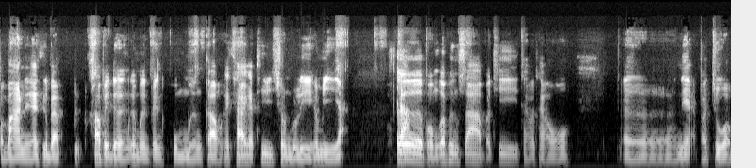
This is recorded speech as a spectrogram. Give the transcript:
ประมาณอย่างนี้ยคือแบบเข้าไปเดินก็เหมือนเป็นขุมเหมืองเก่าคล้ายๆ กับที่ชลบุรีเขามีอะเออ ผมก็เพิ่งทราบว่าที่แถวแถวๆเอ่อเนี่ย ประจวบ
